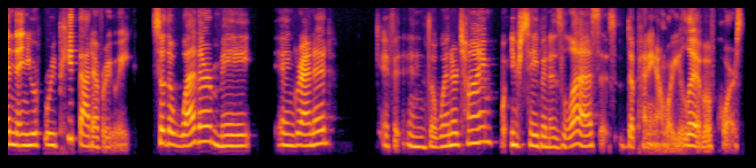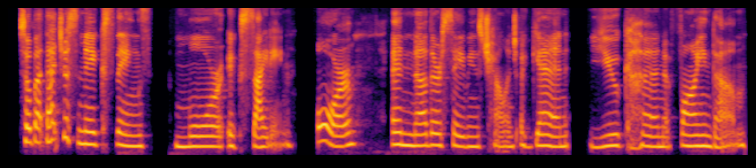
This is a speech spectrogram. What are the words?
And then you repeat that every week. So the weather may, and granted, if it, in the wintertime, what you're saving is less, depending on where you live, of course. So, but that just makes things more exciting. Or another savings challenge, again, you can find them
